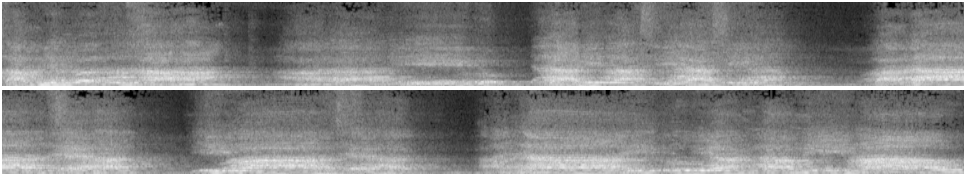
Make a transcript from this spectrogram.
sambil berusaha agar hidup jadi sia-sia badan sehat jiwa sehat harimau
